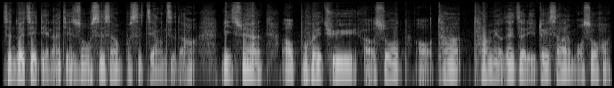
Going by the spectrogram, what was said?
针对这一点来解释说，事实上不是这样子的哈。你虽然呃不会去呃说哦他他没有在这里对杀人魔说谎，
